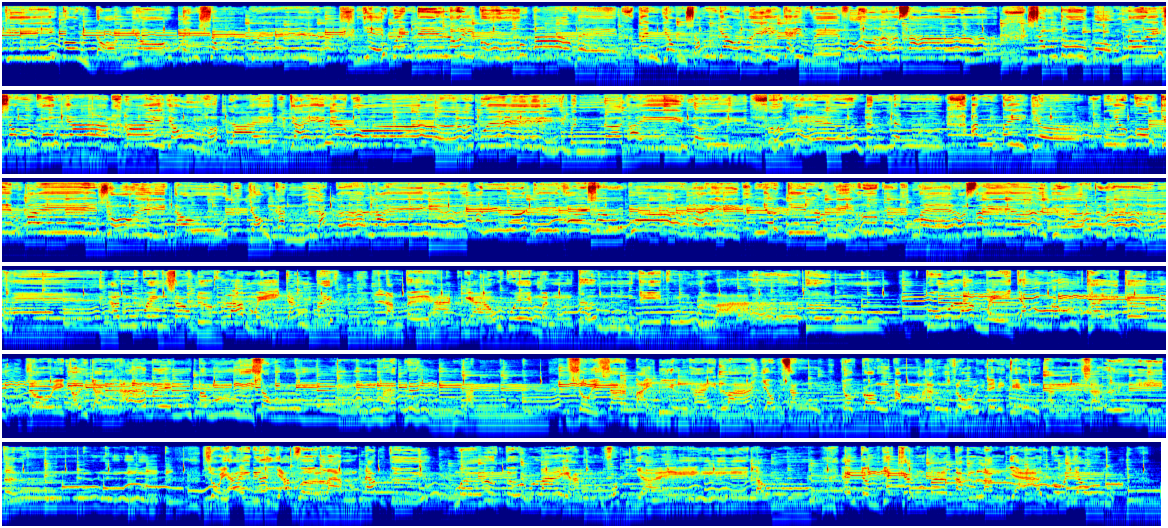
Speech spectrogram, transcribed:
chi con đò nhỏ. rồi để kẻ thành sai tơ rồi hai đứa giả vờ làm đám cưới, mơ ước tương lai hạnh phúc dài lâu. Em trùm chiếc khăn tơ tầm làm giả cô dâu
